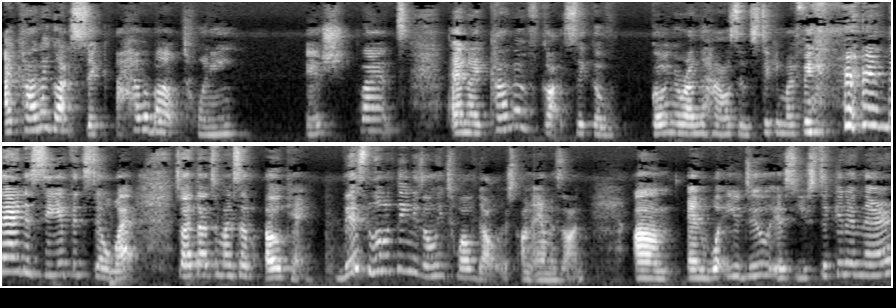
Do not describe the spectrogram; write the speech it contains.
I kind of got sick. I have about 20-ish plants. And I kind of got sick of going around the house and sticking my finger in there to see if it's still wet. So I thought to myself, okay, this little thing is only $12 on Amazon. Um, and what you do is you stick it in there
